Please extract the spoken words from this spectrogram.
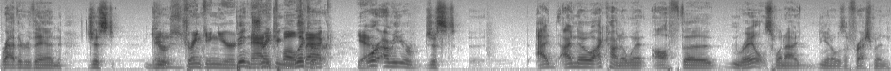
rather than just your Binge drinking your been natty drinking 12 liquor. pack. Yeah. Or I mean, or just I I know I kind of went off the rails when I you know was a freshman,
